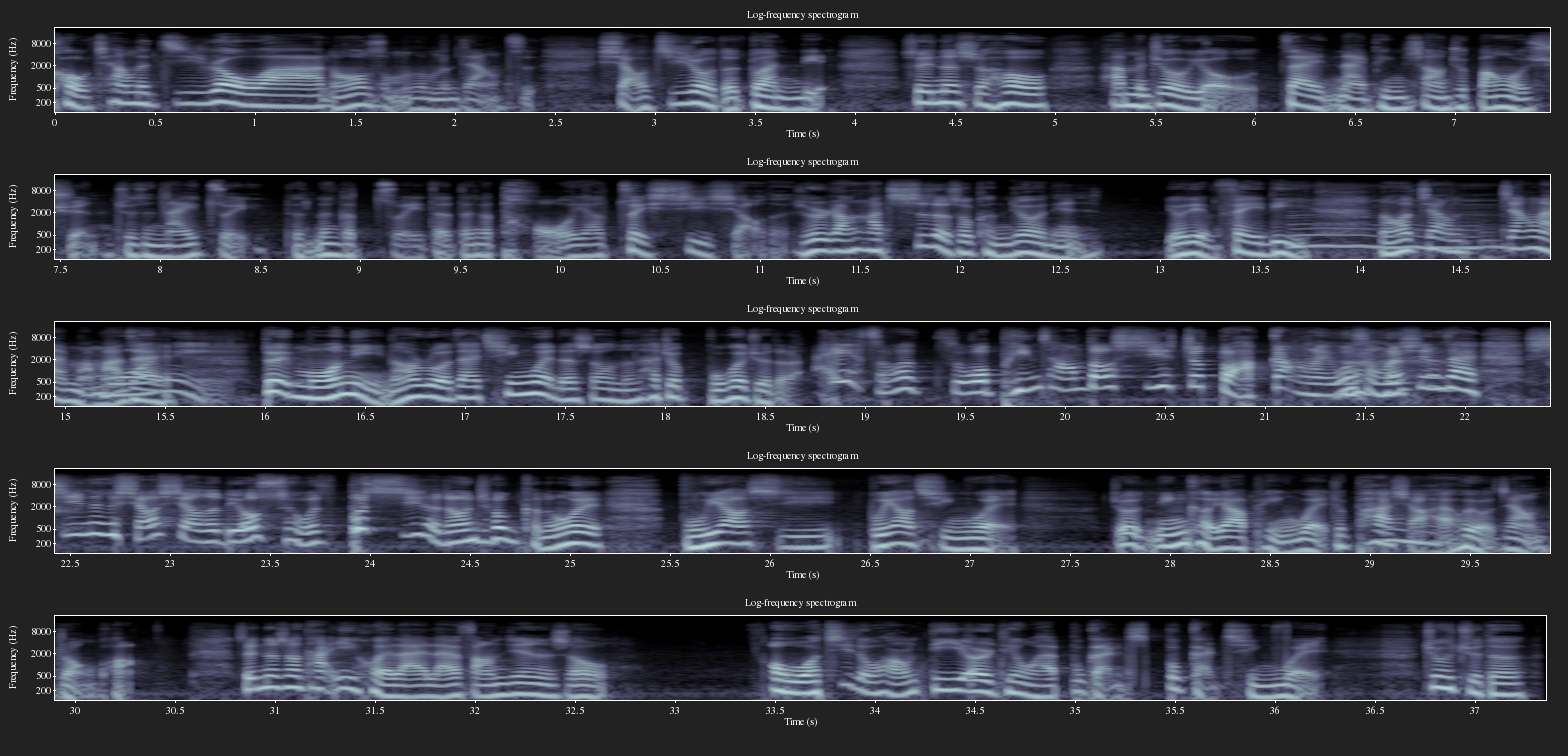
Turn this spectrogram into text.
口腔的肌肉啊，然后什么什么这样子小肌肉的锻炼。所以那时候他们就有在奶瓶上就帮我选，就是奶嘴的那个嘴的那个头要最细小的，就是让他吃的时候可能就有点。有点费力，然后这样将来妈妈在对模拟，然后如果在亲喂的时候呢，他就不会觉得哎呀，怎么我平常都吸就短杠哎，为什么现在 吸那个小小的流水我不吸了，然后就可能会不要吸，不要亲喂，就宁可要平喂，就怕小孩会有这样的状况。所以那时候他一回来来房间的时候，哦，我记得我好像第一二天我还不敢不敢亲喂，就觉得。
